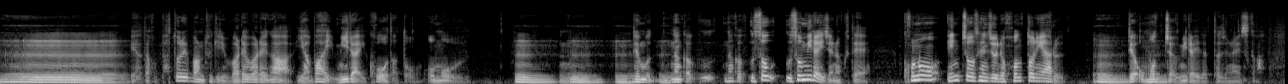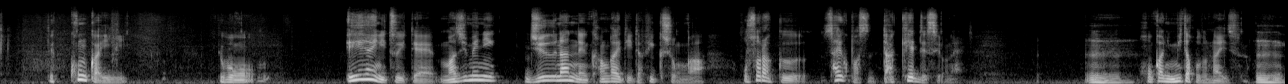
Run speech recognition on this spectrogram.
うーん。いやだからパトレーバーの時に我々がやばい未来こうだと思う。うんうん。うんでもなんかうなんか嘘嘘未来じゃなくてこの延長線上に本当にあるうんって思っちゃう未来だったじゃないですか。で今回でも AI について真面目に十何年考えていたフィクションがおそらくサイコパスだけですよね。うん他に見たことないですよ。うん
